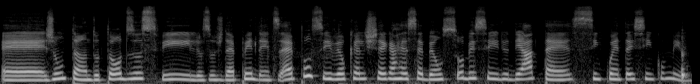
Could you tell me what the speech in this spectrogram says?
é, juntando todos os filhos, os dependentes, é possível que ele chegue a receber um subsídio de até 55 mil.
